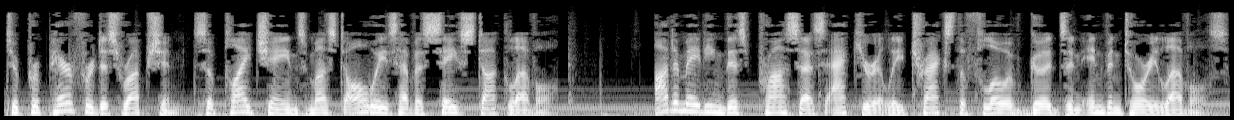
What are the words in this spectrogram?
To prepare for disruption, supply chains must always have a safe stock level. Automating this process accurately tracks the flow of goods and inventory levels.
